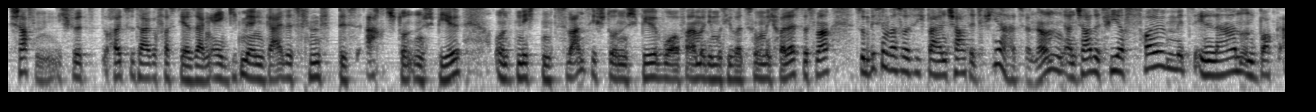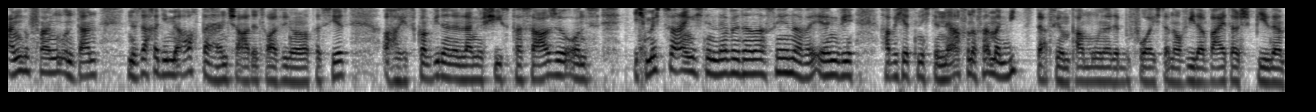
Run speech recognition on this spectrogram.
schaffen. Ich würde heutzutage fast ja sagen, ey, gib mir ein geiles 5 bis 8 Stunden Spiel und nicht ein 20 Stunden Spiel, wo auf einmal die Motivation mich verlässt. Das war so ein bisschen bisschen was, was ich bei Uncharted 4 hatte. Ne? Uncharted 4 voll mit Elan und Bock angefangen und dann eine Sache, die mir auch bei Uncharted häufiger mal passiert. Oh, jetzt kommt wieder eine lange Schießpassage und ich möchte zwar eigentlich den Level danach sehen, aber irgendwie habe ich jetzt nicht den Nerv und auf einmal liegt es dafür ein paar Monate, bevor ich dann auch wieder weiterspiele.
